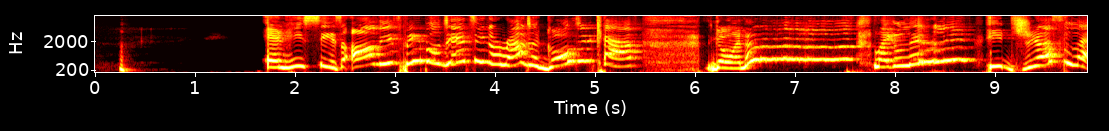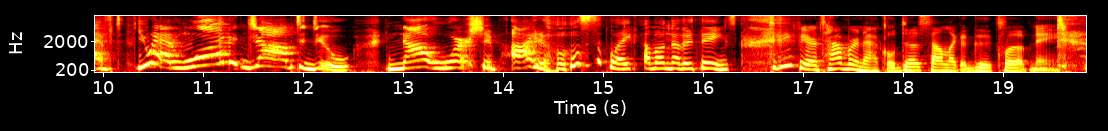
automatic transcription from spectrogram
and he sees all these people dancing around a golden calf, going, ah! like literally, he just left. You had one job to do, not worship idols, like among other things. To be fair, Tabernacle does sound like a good club name.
